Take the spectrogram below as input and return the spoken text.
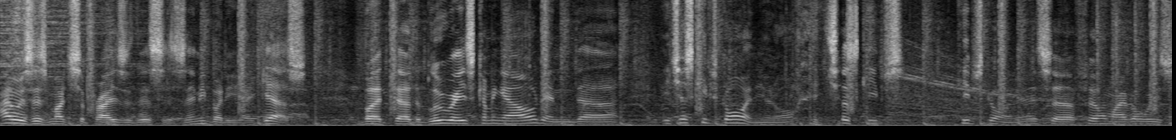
I was as much surprised at this as anybody, I guess. But uh, the Blu-ray's coming out, and uh, it just keeps going. You know, it just keeps keeps going. And it's a film I've always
